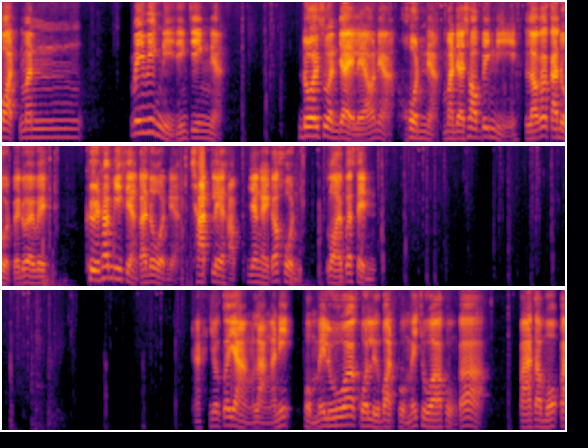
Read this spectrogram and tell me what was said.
บอทมันไม่วิ่งหนีจริง ๆ เนี่ย โดยส่วนใหญ่แล้วเนี่ย คนเนี่ยมันจะชอบวิ่งหนี แล้วก็กระโดดไปด้วยเว้ยคือถ้ามีเสียงกระโดดเนี่ยชัดเลยครับ ยังไงก็คนร้อยเปอร์เซ็นต์ อะยกตัวอย่างหลังอันนี้ ผมไม่รู้ว่าคนหรือบอทผมไม่ชัวร์ผมก็ปาสโมกไป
